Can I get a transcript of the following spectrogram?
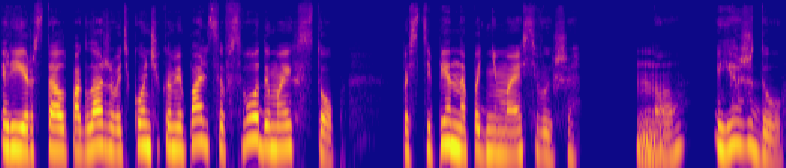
Риер стал поглаживать кончиками пальцев своды моих стоп, постепенно поднимаясь выше. Ну, я жду.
